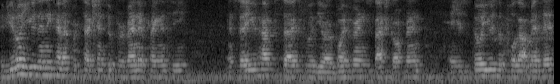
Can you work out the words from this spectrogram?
If you don't use any kind of protection to prevent a pregnancy, and say you have sex with your boyfriend slash girlfriend, and you still use the pull-out method,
